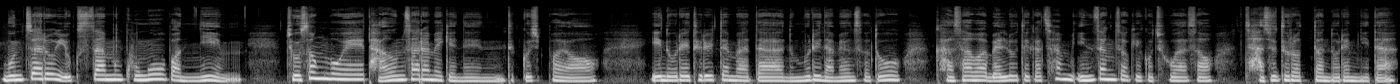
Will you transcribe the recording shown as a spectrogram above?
문자로 6305번님, 조성모의 다음 사람에게는 듣고 싶어요. 이 노래 들을 때마다 눈물이 나면서도 가사와 멜로디가 참 인상적이고 좋아서 자주 들었던 노래입니다.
